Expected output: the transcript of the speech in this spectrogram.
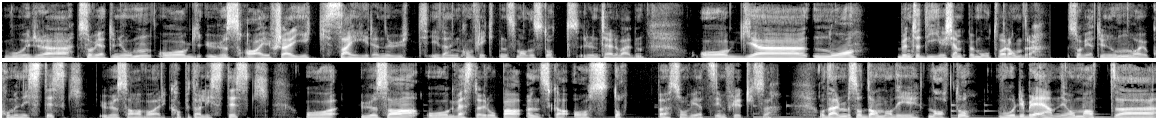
hvor eh, Sovjetunionen og USA i og for seg gikk seirende ut i den konflikten som hadde stått rundt hele verden. Og eh, nå begynte de å kjempe mot hverandre. Sovjetunionen var jo kommunistisk, USA var kapitalistisk, og USA og Vest-Europa ønska å stoppe Sovjets innflytelse. Og dermed så danna de Nato, hvor de ble enige om at uh,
